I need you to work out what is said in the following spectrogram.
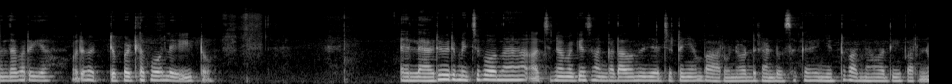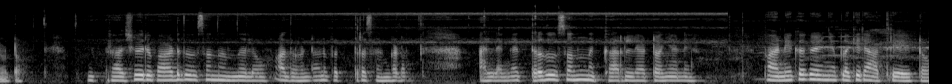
എന്താ പറയുക ഒരു ഒറ്റപ്പെട്ട പോലെ കേട്ടോ എല്ലാവരും ഒരുമിച്ച് പോകുന്ന അച്ഛനും അമ്മയ്ക്കും സങ്കടമാകുമെന്ന് വിചാരിച്ചിട്ട് ഞാൻ പാറുവിനോട് രണ്ട് ദിവസം കഴിഞ്ഞിട്ട് വന്നാൽ മതി പറഞ്ഞു കേട്ടോ. ഇപ്രാവശ്യം ഒരുപാട് ദിവസം നിന്നല്ലോ. അതുകൊണ്ടാണ് ഇപ്പോൾ ഇത്ര സങ്കടം. അല്ലെങ്കിൽ ഇത്ര ദിവസമൊന്നും നിൽക്കാറില്ല കേട്ടോ ഞാൻ. പണിയൊക്കെ കഴിഞ്ഞപ്പോഴേക്ക് രാത്രി ആയിട്ടോ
